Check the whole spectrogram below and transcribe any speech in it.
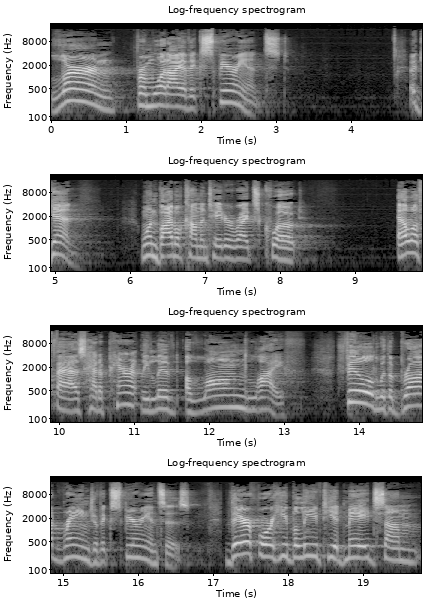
learn from what I have experienced. Again, one Bible commentator writes, quote, Eliphaz had apparently lived a long life, filled with a broad range of experiences. Therefore, he believed he had made some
